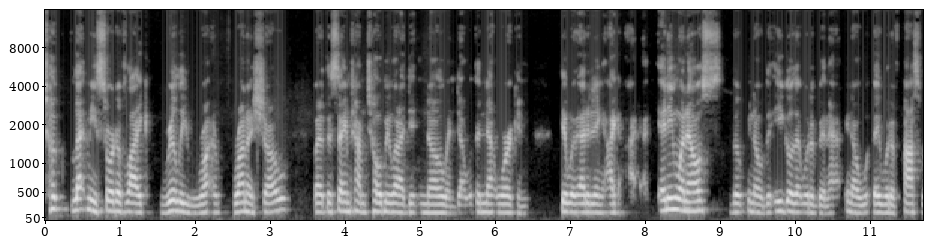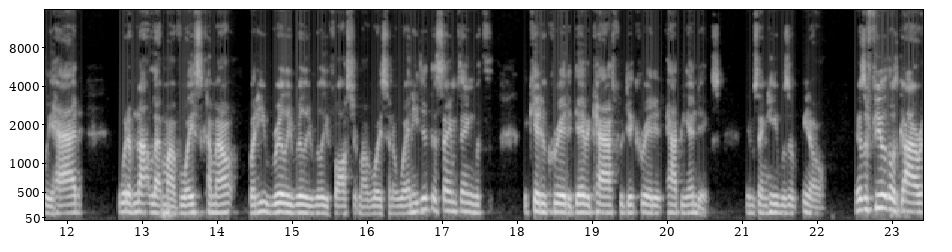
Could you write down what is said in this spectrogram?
took let me sort of like really run, run a show, but at the same time told me what I didn't know and dealt with the network and did with editing. I, I, anyone else, the you know the ego that would have been you know they would have possibly had would have not let my voice come out. But he really, really, really fostered my voice in a way, and he did the same thing with the kid who created David Caspe, who did created Happy Endings. You know I'm saying? He was a you know there's a few of those guys,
